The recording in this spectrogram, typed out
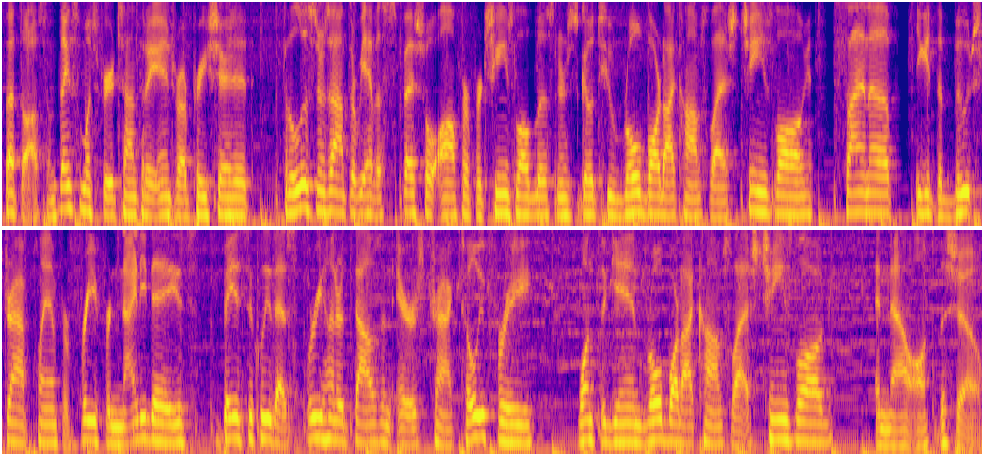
That's awesome. Thanks so much for your time today, Andrew. I appreciate it. For the listeners out there, we have a special offer for changelog listeners. Go to rollbar.com slash changelog. Sign up. You get the bootstrap plan for free for 90 days. Basically, that's 300,000 errors tracked totally free. Once again, rollbar.com slash changelog. And now on to the show.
